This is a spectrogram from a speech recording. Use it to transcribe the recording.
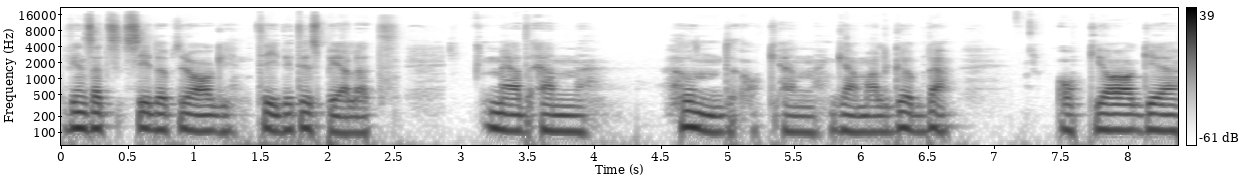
det finns ett sidouppdrag tidigt i spelet med en hund och en gammal gubbe. Och jag, eh,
